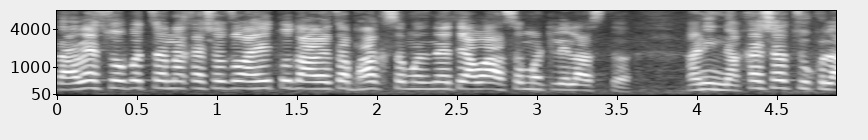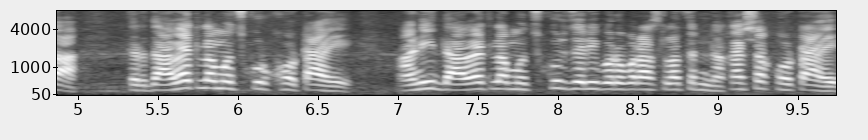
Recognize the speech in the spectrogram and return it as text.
डाव्यासोबतचा नकाशा जो आहे तो डाव्याचा भाग समजण्यात यावा असं म्हटलेलं असतं. आणि नकाशा चुकला तर डाव्यातला मजकूर खोटा आहे. आणि डाव्यातला मजकूर जरी बरोबर असला तर नकाशा खोटा आहे.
